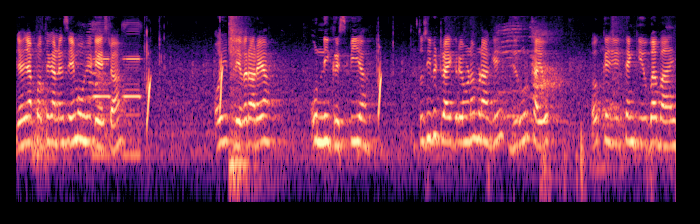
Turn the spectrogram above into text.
ਜਿਹੋ ਜਿਹਾ ਆਪਾਂ ਉੱਥੇ ਖਾਣੇ ਸੇਮ ਉਹੀ ਟੇਸਟ ਆ। ਉਹੀ ਫਲੇਵਰ ਆ ਰਿਹਾ ਉਨੀ ਕ੍ਰਿਸਪੀ ਆ। ਤੁਸੀਂ ਵੀ ਟਰਾਈ ਕਰਿਓ ਹਨਾ ਬਣਾ ਕੇ ਜ਼ਰੂਰ ਖਾਇਓ। Okay ji thank you bye bye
